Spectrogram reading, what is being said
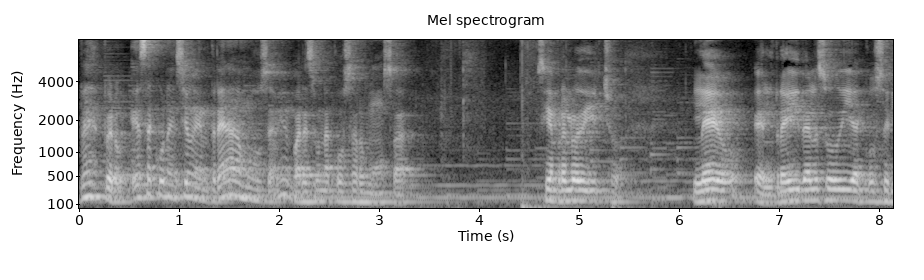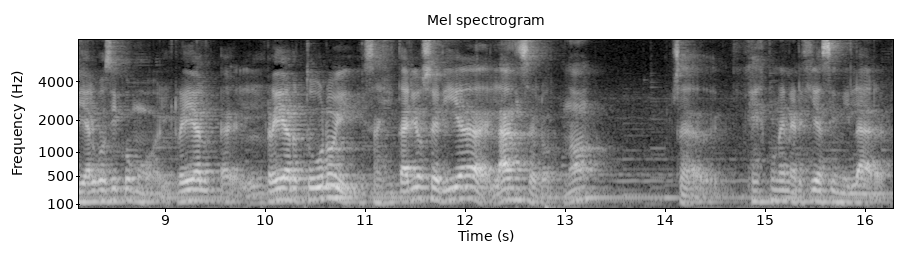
¿Ves? Pero esa conexión entre ambos, a mí me parece una cosa hermosa. Siempre lo he dicho. Leo, el rey del zodíaco, sería algo así como el rey, el rey Arturo y Sagitario sería el Áncelo, ¿no? O sea, es una energía similar.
